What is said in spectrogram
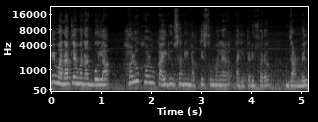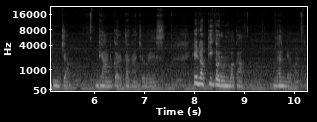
हे मनातल्या मनात बोला हळूहळू काही दिवसांनी नक्कीच तुम्हाला काहीतरी फरक जाणवेल तुमच्या ध्यान करतानाच्या वेळेस. हे नक्की करून बघा. धन्यवाद.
